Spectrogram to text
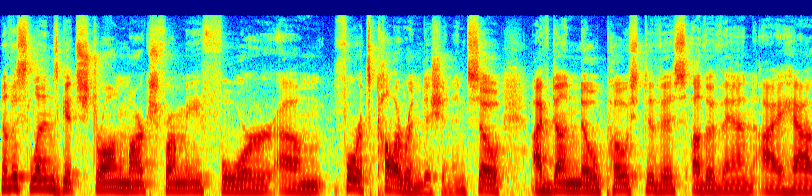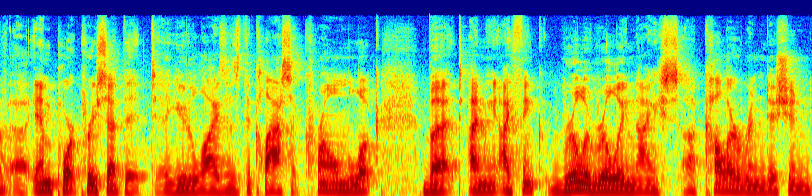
Now this lens gets strong marks from me for, um, for its color rendition. And so I've done no post to this other than I have an import preset that uh, utilizes the classic chrome look But I mean, I think really, really nice uh, color rendition.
